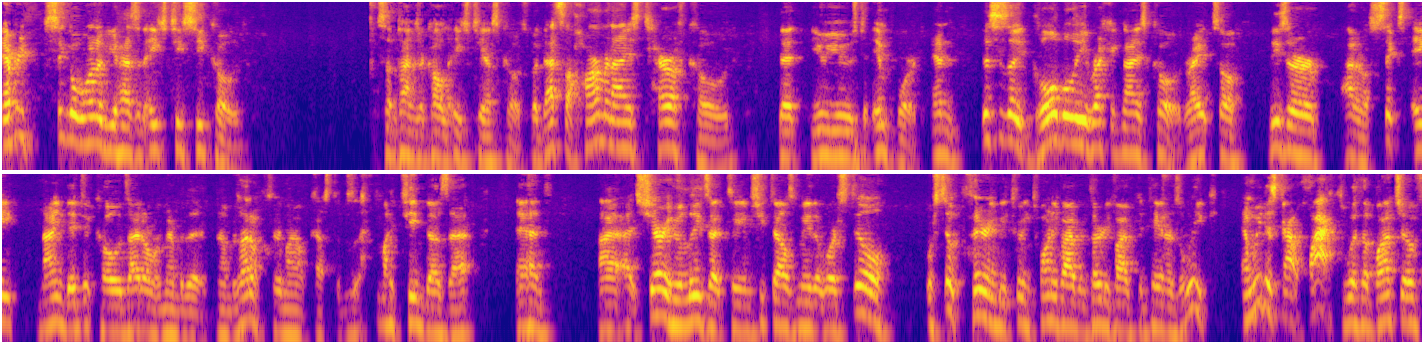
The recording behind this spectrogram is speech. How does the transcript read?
every single one of you has an HTC code. Sometimes they're called HTS codes, but that's the harmonized tariff code that you use to import. And this is a globally recognized code, right? So these are, I don't know, six, eight, nine digit codes. I don't remember the numbers. I don't clear my own customs. my team does that. And I, Sherry, who leads that team, she tells me that we're still we're still clearing between 25 and 35 containers a week, and we just got whacked with a bunch of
